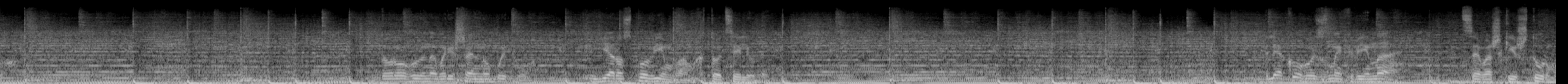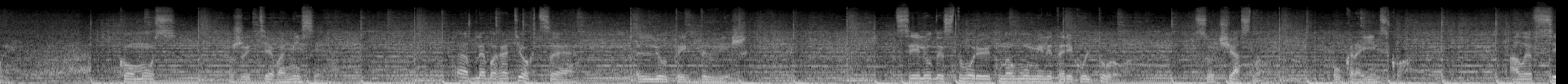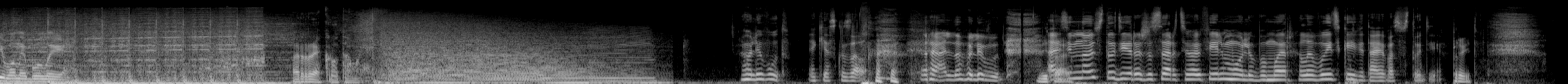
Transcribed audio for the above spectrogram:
Дорогою на вирішальну битву я розповім вам, хто ці люди. Для когось з них війна це важкі штурми комусь життєва місія. А для багатьох це лютий двіж. Ці люди створюють нову мілітарі культуру, сучасну, українську. Але всі вони були рекрутами. Голівуд, як я сказала, реально Голівуд. А зі мною в студії режисер цього фільму Любомир Левицький. Вітаю вас в студії. Привіт.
